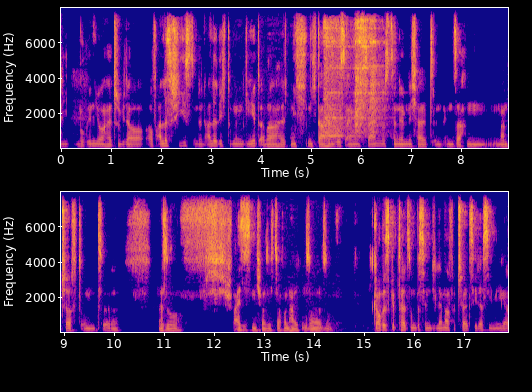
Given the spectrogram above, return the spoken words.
wie Mourinho halt schon wieder auf alles schießt und in alle Richtungen geht, aber halt nicht nicht dahin, wo es eigentlich sein müsste, nämlich halt in, in Sachen Mannschaft und äh, also ich weiß es nicht, was ich davon halten soll. Also ich glaube, es gibt halt so ein bisschen ein Dilemma für Chelsea, dass sie mega,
